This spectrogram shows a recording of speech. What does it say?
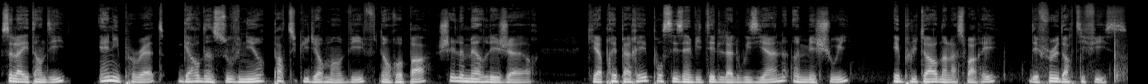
Cela étant dit, Annie Perrett garde un souvenir particulièrement vif d'un repas chez le maire Légère, qui a préparé pour ses invités de la Louisiane un méchoui et plus tard dans la soirée, des feux d'artifice.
